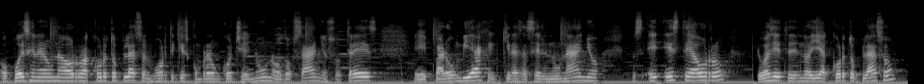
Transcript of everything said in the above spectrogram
O puedes generar un ahorro a corto plazo. A lo mejor te quieres comprar un coche en uno o dos años o tres, eh, para un viaje que quieras hacer en un año. Entonces, e, este ahorro lo vas a ir teniendo ahí a corto plazo,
